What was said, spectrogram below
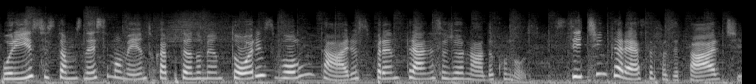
Por isso, estamos nesse momento captando mentores voluntários para entrar nessa jornada conosco. Se te interessa fazer parte,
